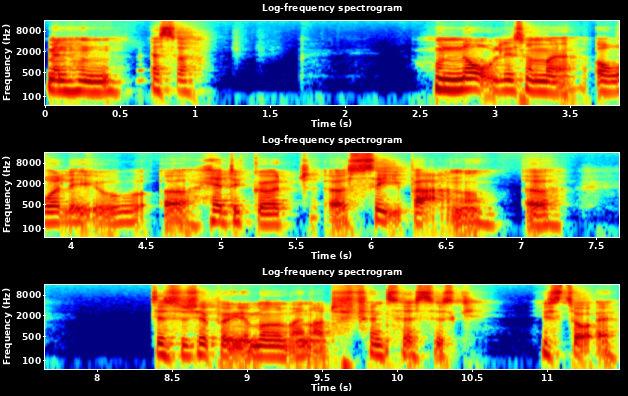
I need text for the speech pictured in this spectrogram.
Men hun, altså, hun når ligesom at overleve og have det godt og se barnet. Og det synes jeg på en eller anden måde var en ret fantastisk historie.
